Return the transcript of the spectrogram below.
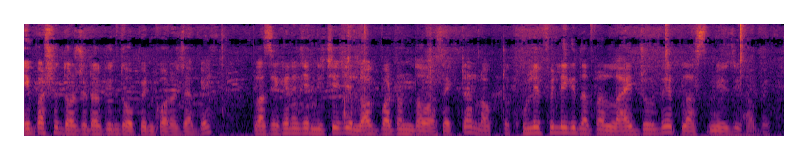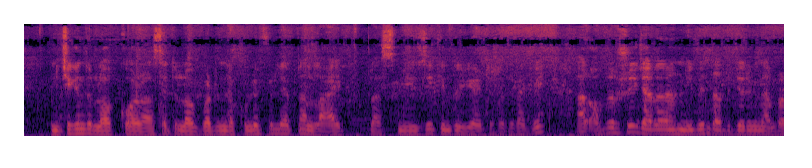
এই পাশের দরজাটাও কিন্তু ওপেন করা যাবে। প্লাস এখানে যে নিচে যে লক বাটন দেওয়া আছে একটা লকটা খুলে ফেলে কিন্তু আপনার লাইট জ্বলবে প্লাস মিউজিক হবে। নিচে কিন্তু লক করা আছে। তো লক বাটনটা খুলে ফেলে আপনার লাইট প্লাস মিউজিক কিন্তু এই গাড়িটার সাথে থাকবে। আর অবশ্যই যারা নেবেন, তাদের জন্য কিন্তু আমরা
